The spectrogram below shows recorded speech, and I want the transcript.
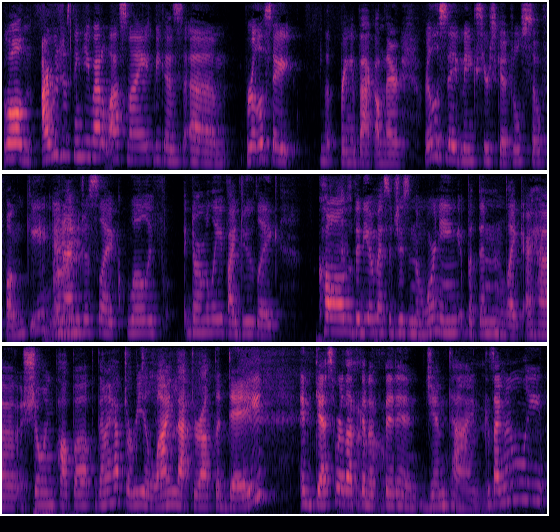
Well, I was just thinking about it last night because um, real estate, bring it back on there, real estate makes your schedule so funky. And I'm just like, well, if normally if I do like calls, video messages in the morning, but then like I have a showing pop up, then I have to realign that throughout the day. And guess where that's gonna fit in? Gym time. Because I normally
